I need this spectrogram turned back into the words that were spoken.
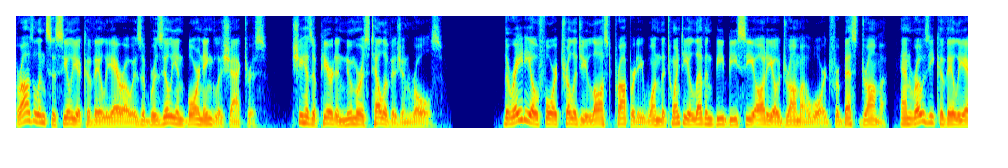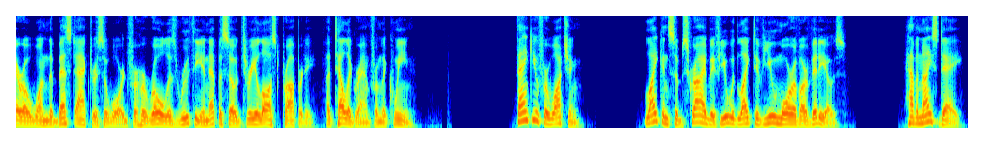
Rosalind Cecilia Cavaliero is a Brazilian-born English actress. She has appeared in numerous television roles. The Radio 4 trilogy Lost Property won the 2011 BBC Audio Drama Award for Best Drama, and Rosie Cavaliero won the Best Actress Award for her role as Ruthie in Episode 3 Lost Property, A Telegram from the Queen. Thank you for watching. Like and subscribe if you would like to view more of our videos. Have a nice day.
